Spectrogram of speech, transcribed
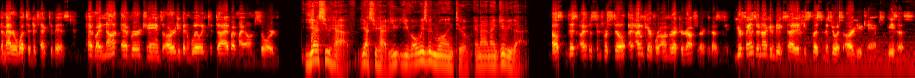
no matter what the detective is. Have I not ever, James, already been willing to die by my own sword? Yes, you have. Yes, you have. You you've always been willing to, and I, and I give you that. I'll, this since we're still, I don't care if we're on the record or off the record. Your fans are not going to be excited just listening to us argue, James. Jesus.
